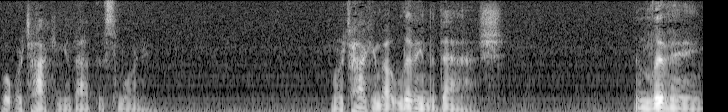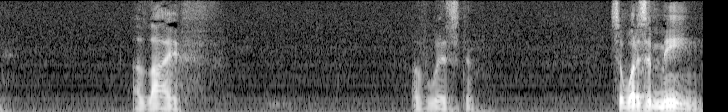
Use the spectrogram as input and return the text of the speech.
what we're talking about this morning. We're talking about living the dash and living a life of wisdom. So, what does it mean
